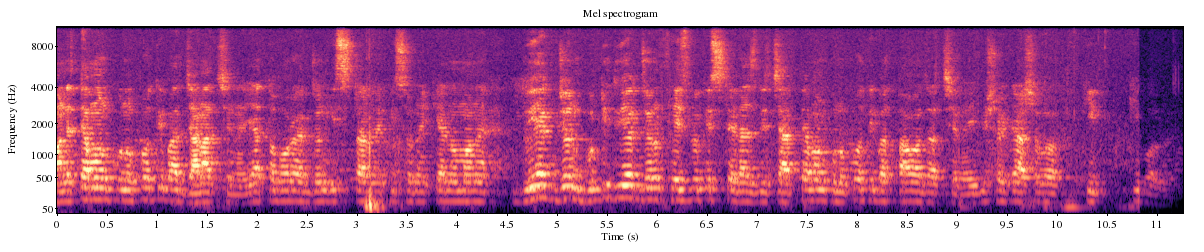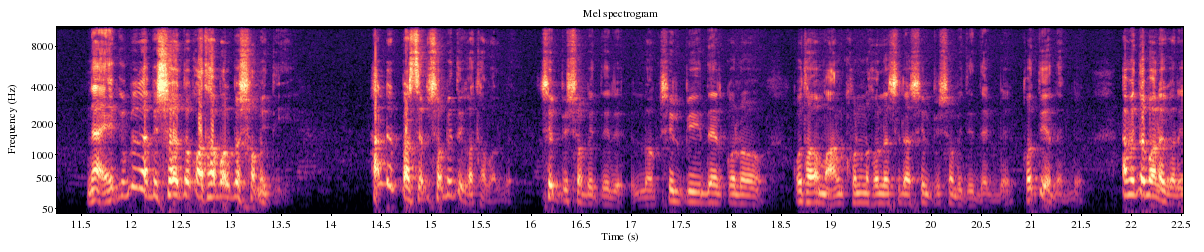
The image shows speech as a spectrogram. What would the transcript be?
মানে তেমন কোনো প্রতিবাদ জানাচ্ছে না। এত বড় একজন স্টারের পিছনে কেন মানে দুই একজন গুটি, দুই একজন ফেসবুকে স্ট্যাটাস দিচ্ছে আর তেমন কোনো প্রতিবাদ পাওয়া যাচ্ছে না। এই বিষয়টা আসলে কি কি বলবেন? না এগুলো বিষয়ে তো কথা বলবে সমিতি। হান্ড্রেড পার্সেন্ট সমিতি কথা বলবে। শিল্পী সমিতির লোক, শিল্পীদের কোনো কোথাও মান ক্ষুণ্ণ হলে সেটা শিল্পী সমিতি দেখবে, খতিয়ে দেখবে। আমি তো মনে করি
